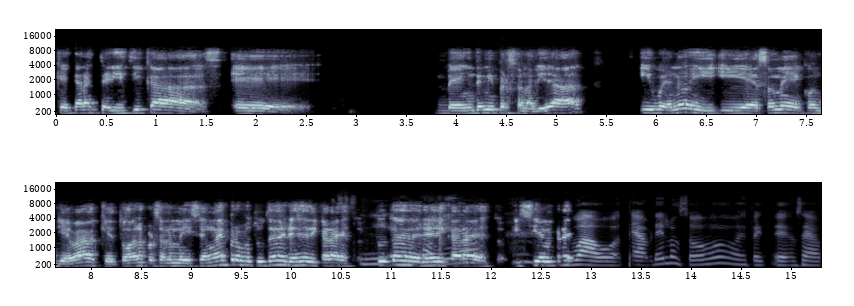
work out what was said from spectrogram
qué características eh, ven de mi personalidad y bueno, y, y, eso me conlleva a que todas las personas me dicen, ay, pero tú te deberías dedicar a esto, tú te deberías dedicar a esto. Y siempre... Wow, te abre los ojos, eh, o sea,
